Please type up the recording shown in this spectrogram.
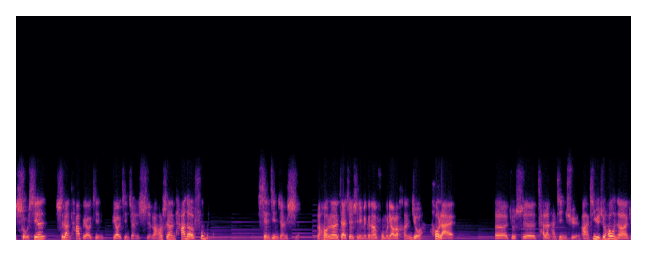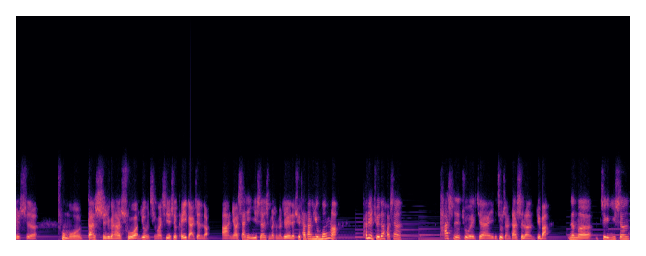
首先是让他不要进不要进诊室，然后是让他的父母先进诊室，然后呢，在诊室里面跟他父母聊了很久，后来。呃，就是才让他进去啊。进去之后呢，就是父母当时就跟他说，这种情况其实是可以改正的啊。你要相信医生什么什么之类的。所以他当时就懵了，他就觉得好像他是作为这样一个就诊当事人，对吧？那么这个医生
